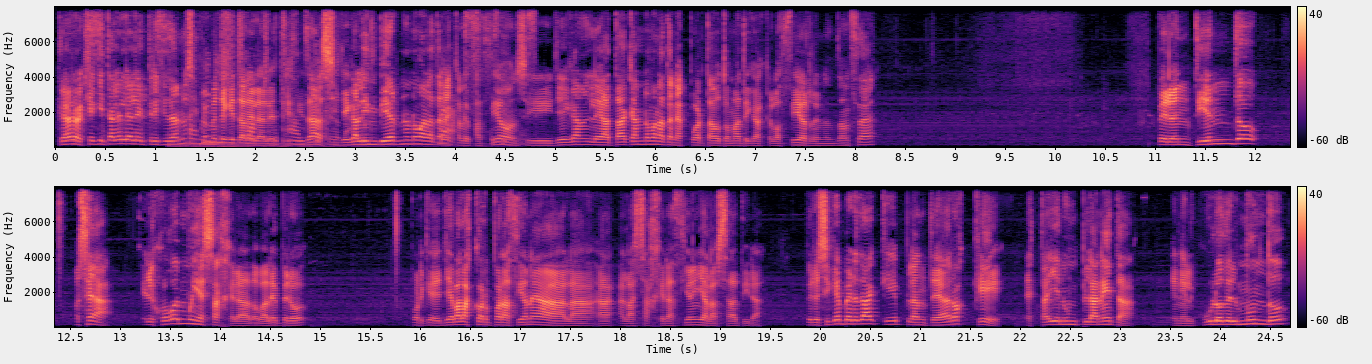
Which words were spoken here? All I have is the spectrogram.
Claro, es que quitarle la electricidad no es simplemente quitarle la electricidad. Si llega el invierno no van a tener calefacción. Si llegan, le atacan, no van a tener puertas automáticas que los cierren. Entonces... Pero entiendo... O sea, el juego es muy exagerado, ¿vale? Pero... Porque lleva a las corporaciones a la, a- a la exageración y a la sátira. Pero sí que es verdad que plantearos que estáis en un planeta en el culo del mundo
